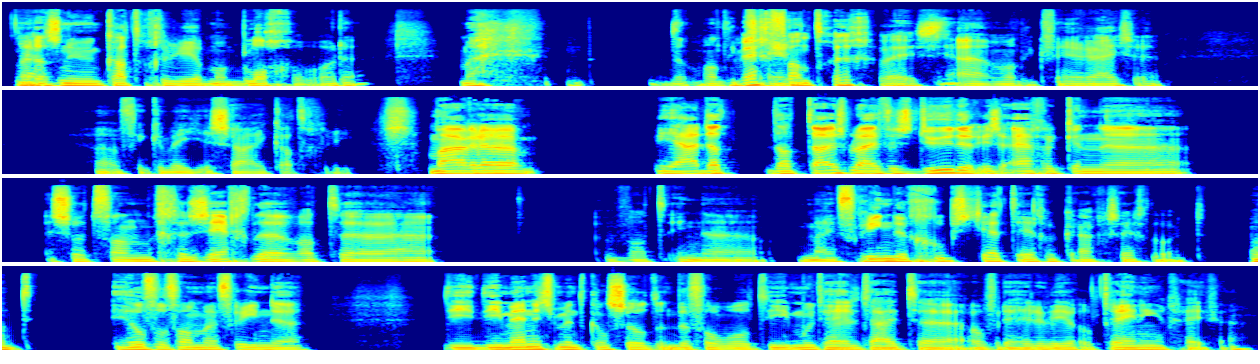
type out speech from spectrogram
Ja. dat is nu een categorie op mijn blog geworden. Maar, want ik Weg vind- van terug geweest. Ja, want ik vind reizen ja, vind ik een beetje een saaie categorie. Maar eh, ja, dat, dat thuisblijven is duurder is eigenlijk een, eh, een soort van gezegde wat, eh, wat in mijn vrienden groepschat tegen elkaar gezegd wordt. Want heel veel van mijn vrienden, die, die management consultant bijvoorbeeld, die moet de hele tijd over de hele wereld trainingen geven.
